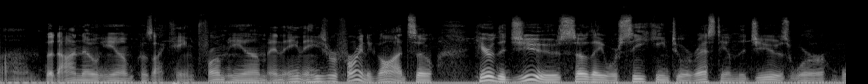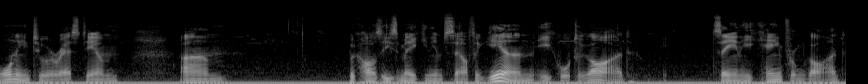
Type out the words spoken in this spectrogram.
Um, but I know him because I came from him. And, and, he's referring to God. So here the Jews, so they were seeking to arrest him. The Jews were wanting to arrest him um, because he's making himself again equal to God, saying he came from God.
